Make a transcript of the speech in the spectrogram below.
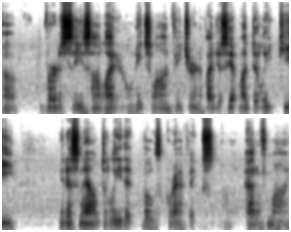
uh, vertices highlighted on each line feature and if I just hit my delete key it has now deleted both graphics uh, out of my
